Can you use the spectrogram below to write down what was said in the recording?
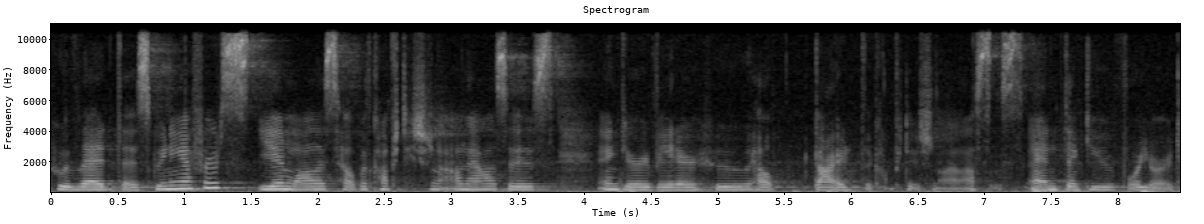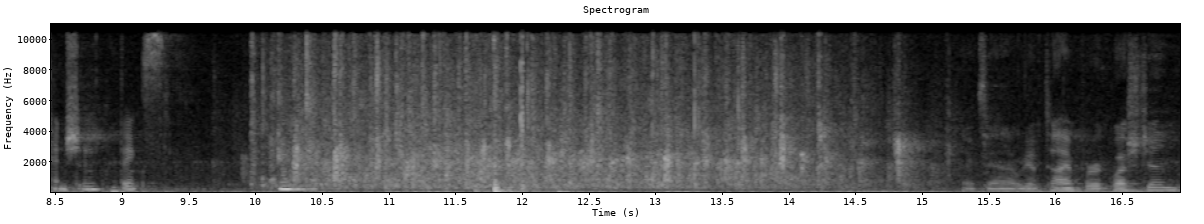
who led the screening efforts, Ian Wallace helped with computational analysis, and Gary Bader, who helped guide the computational analysis. And thank you for your attention. Thanks. Thanks, Anna. We have time for a question.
